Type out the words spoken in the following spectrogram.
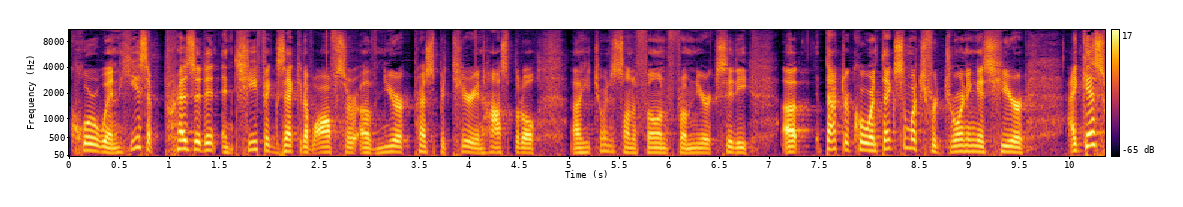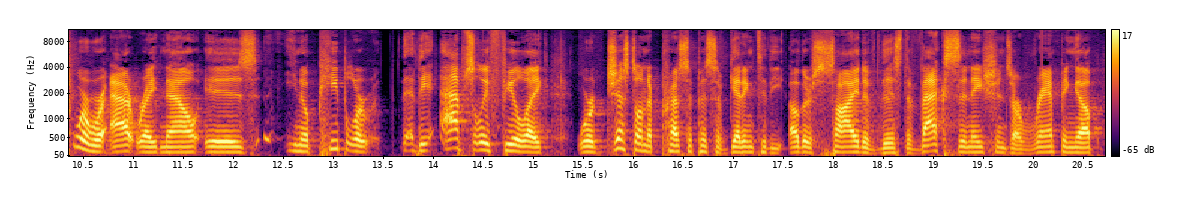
Corwin, he is a president and chief executive officer of New York Presbyterian Hospital. Uh, he joined us on the phone from New York City. Uh, Dr. Corwin, thanks so much for joining us here. I guess where we're at right now is you know, people are they absolutely feel like we're just on the precipice of getting to the other side of this. The vaccinations are ramping up.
